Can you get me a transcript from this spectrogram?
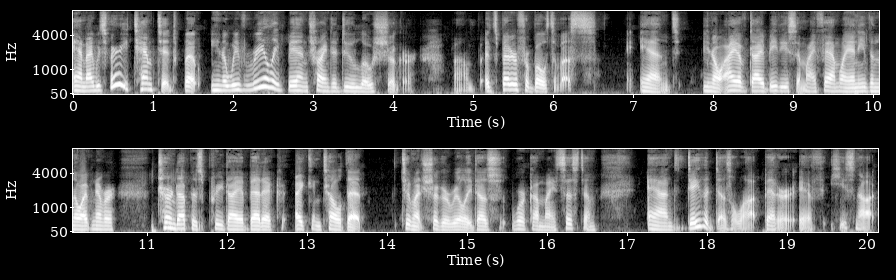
and I was very tempted, but you know, we've really been trying to do low sugar. Um, it's better for both of us. And, you know, I have diabetes in my family, and even though I've never turned up as pre diabetic, I can tell that too much sugar really does work on my system. And David does a lot better if he's not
